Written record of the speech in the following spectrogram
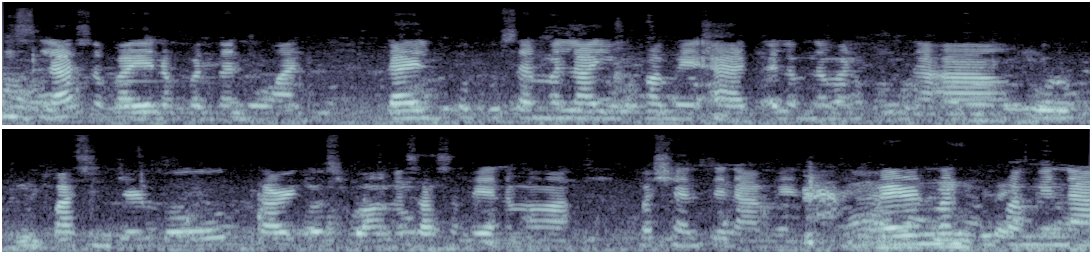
isla, sa bayan ng Pantanuan. Dahil bukod po sa malayo kami at alam naman po na ang puro yung passenger boat, cargos po ang nasasakyan ng mga pasyente namin. Meron man po kami na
